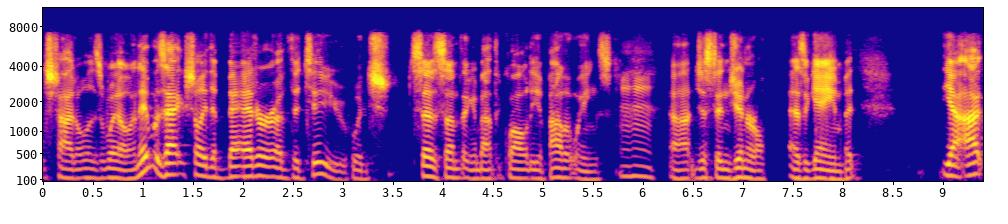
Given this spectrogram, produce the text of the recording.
title as well, and it was actually the better of the two, which says something about the quality of Pilotwings hmm uh, just in general as a game. But yeah, I,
